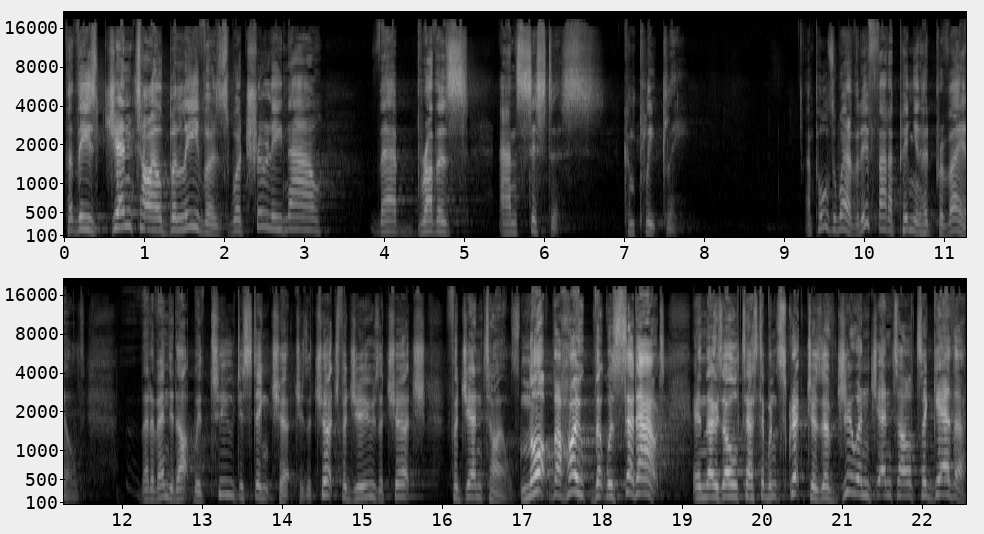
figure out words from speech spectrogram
that these Gentile believers were truly now their brothers and sisters completely. And Paul's aware that if that opinion had prevailed, they'd have ended up with two distinct churches a church for Jews, a church for Gentiles. Not the hope that was set out in those Old Testament scriptures of Jew and Gentile together,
